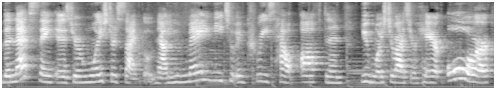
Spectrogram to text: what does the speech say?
The next thing is your moisture cycle. Now you may need to increase how often you moisturize your hair or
